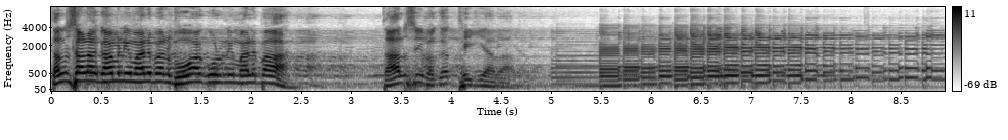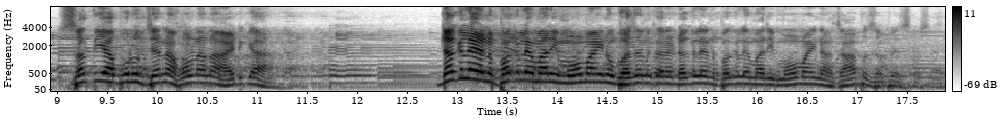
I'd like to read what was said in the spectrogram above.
તલસાણા ગામની માલિપા અને ભુવા કુળની માલપા. તાલસી ભગત થઈ ગયા બાપ. સતિયા પુરુષ જેના હોનાના હાડક્યા ડગલે ને પગલે મારી મોમાઈ નું ભજન કરે, ડગલે ને પગલે મારી મોમાઈ ના જાપ જપે છે સાહેબ.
